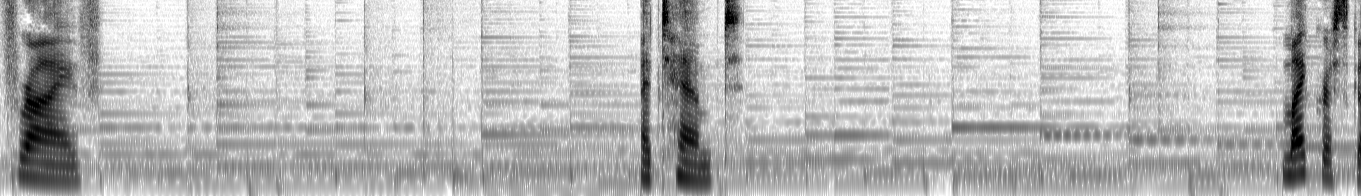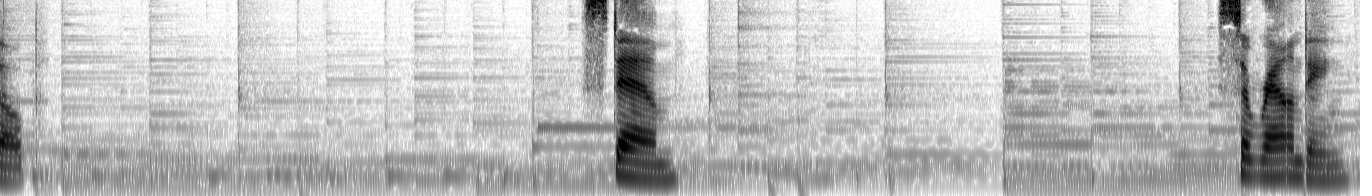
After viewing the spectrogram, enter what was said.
Thrive. Attempt. Microscope. Stem. Surrounding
